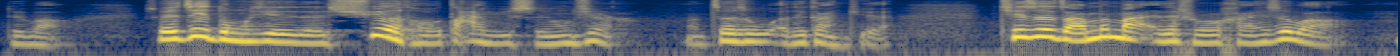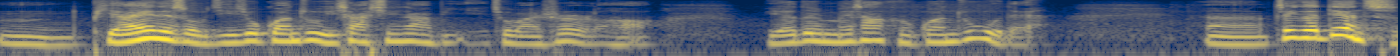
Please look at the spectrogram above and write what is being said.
对吧？所以这东西的噱头大于实用性啊，这是我的感觉。其实咱们买的时候还是吧，嗯，便宜的手机就关注一下性价比就完事儿了哈，别的没啥可关注的。嗯，这个电池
